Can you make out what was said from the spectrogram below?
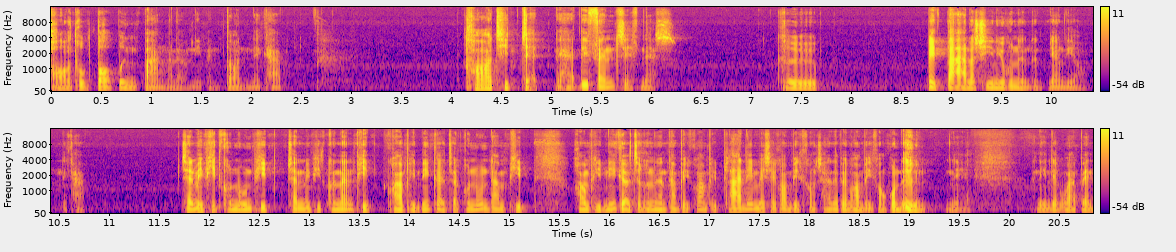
ของทุกโต๊ะปึงปังอะไรแบบนี้เป็นต้นนะครับ ข้อที่7นะฮะ defensiveness คือปิดตาแล้วชี้นิ้วคนอื่นอย่างเดียวนะครับ ฉันไม่ผิดคนนู้นผิด ฉันไม่ผิดคนนั้นผิด ความผิดนี้เกิดจากคนนู้นทำผิด ความผิดนี้เกิดจากคนนั้นทำผิด ความผิดพลาดนี้ไม่ใช่ความผิดของฉันแต่เป็นความผิดของคนอื่นนี่อันนี้เรียกว่าเป็น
